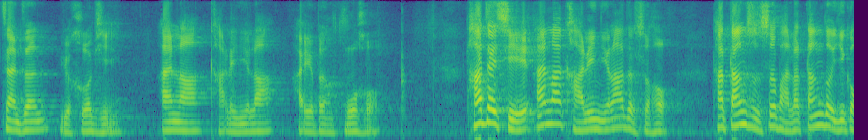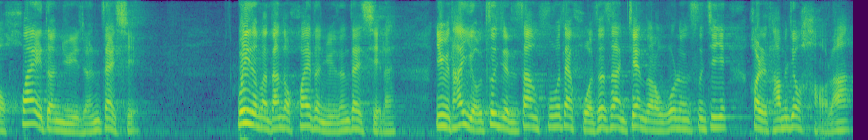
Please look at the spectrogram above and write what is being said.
战争与和平》、《安娜·卡列尼拉》，还有本《符合》。他在写《安娜·卡列尼拉》的时候，他当时是把她当做一个坏的女人在写。为什么当做坏的女人在写呢？因为她有自己的丈夫，在火车上见到了沃伦斯基，后来他们就好了，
